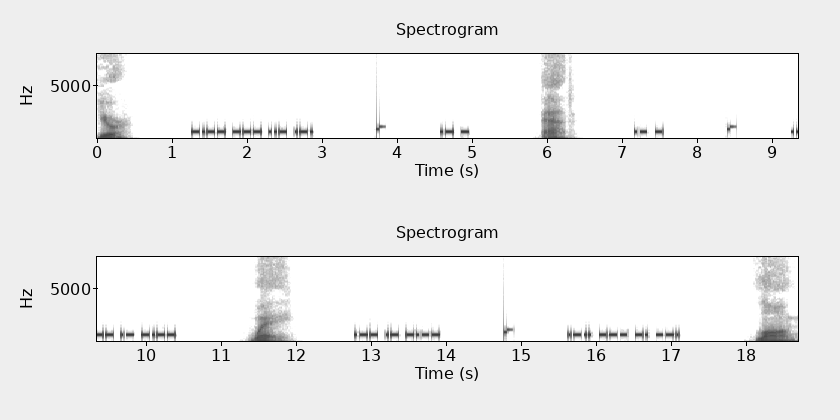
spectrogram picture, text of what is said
Your. At. Way. Long.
